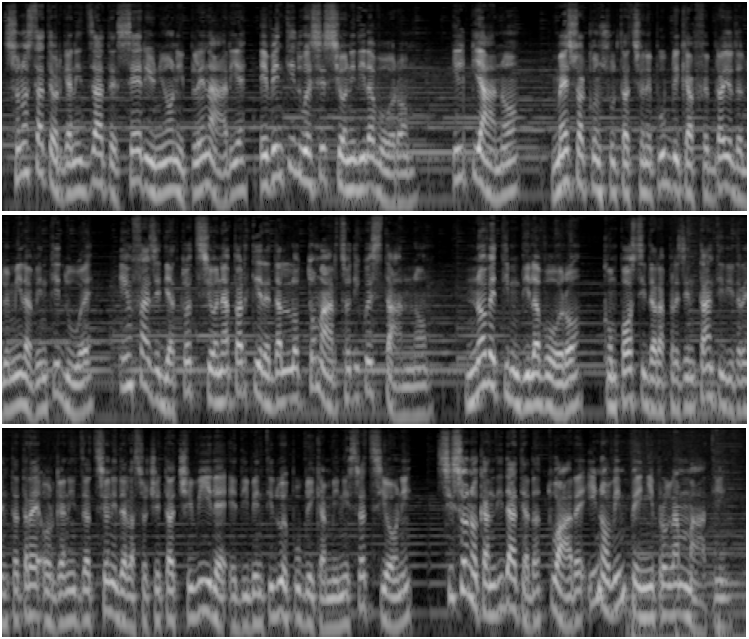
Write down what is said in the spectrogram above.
sono state organizzate 6 riunioni plenarie e 22 sessioni di lavoro. Il piano messo a consultazione pubblica a febbraio del 2022, è in fase di attuazione a partire dall'8 marzo di quest'anno. Nove team di lavoro, composti da rappresentanti di 33 organizzazioni della società civile e di 22 pubbliche amministrazioni, si sono candidati ad attuare i nuovi impegni programmati.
